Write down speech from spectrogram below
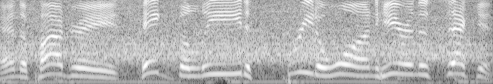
and the Padres take the lead 3 to 1 here in the second.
